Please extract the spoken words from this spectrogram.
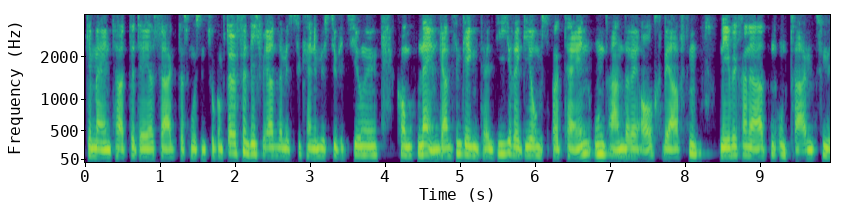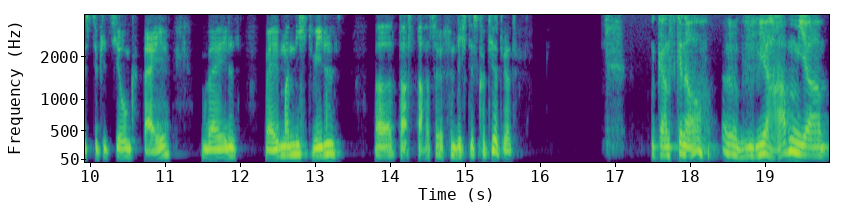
gemeint hatte, der ja sagt, das muss in Zukunft öffentlich werden, damit es zu keine Mystifizierungen kommt. Nein, ganz im Gegenteil. Die Regierungsparteien und andere auch werfen Nebelgranaten und tragen zur Mystifizierung bei, weil, weil man nicht will, äh, dass das öffentlich diskutiert wird. Ganz genau. Äh, wir haben ja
